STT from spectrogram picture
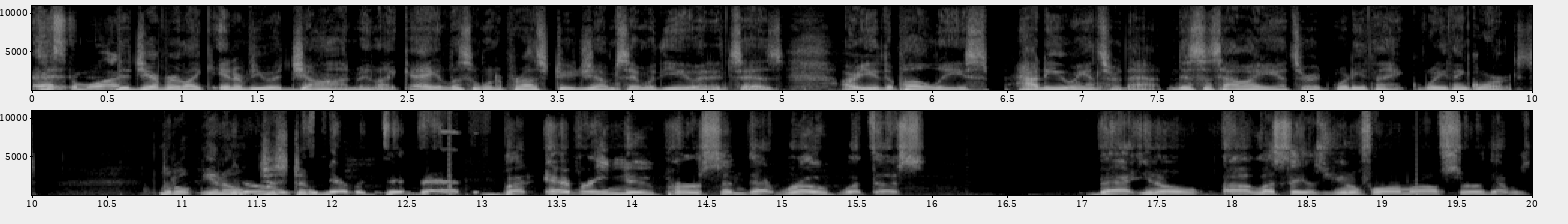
Ask him what? Did you ever like interview a John? Be like, hey, listen, when a prostitute jumps in with you and it says, "Are you the police?" How do you answer that? This is how I answer it. What do you think? What do you think works? Little, you know, You know, just I, to I never did that, but every new person that rode with us, that you know, uh, let's say it was a uniform officer that was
